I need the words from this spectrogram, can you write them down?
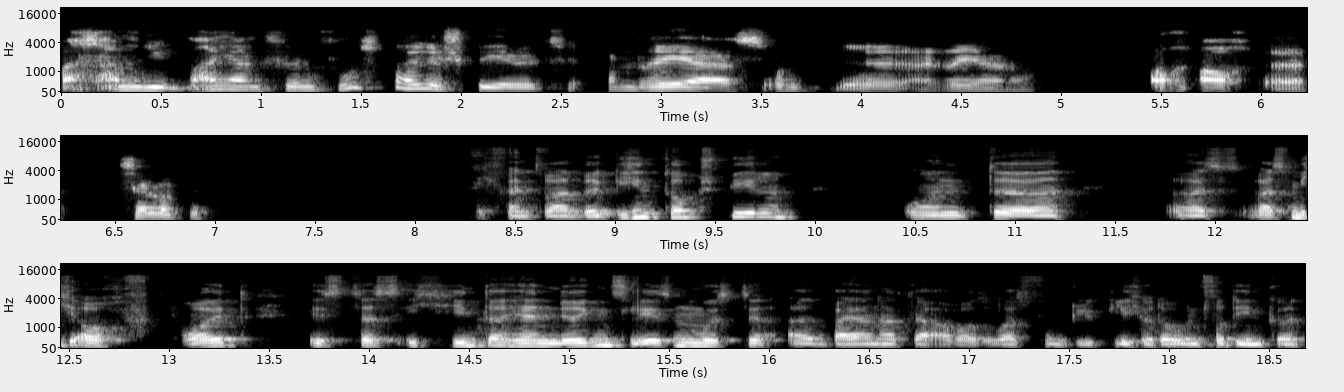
was haben die Bayern für einen Fußball gespielt? Andreas und äh, Andrea, auch, auch äh, Charlotte. Ich fand, es war wirklich ein Topspiel. Und äh, was, was mich auch freut, ist, dass ich hinterher nirgends lesen musste, äh, Bayern hat ja aber sowas von glücklich oder unverdient können.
